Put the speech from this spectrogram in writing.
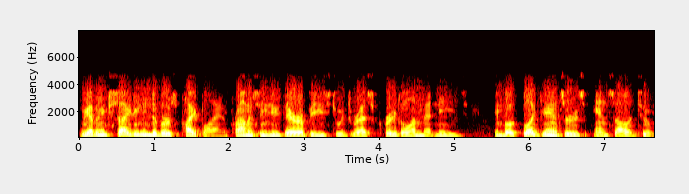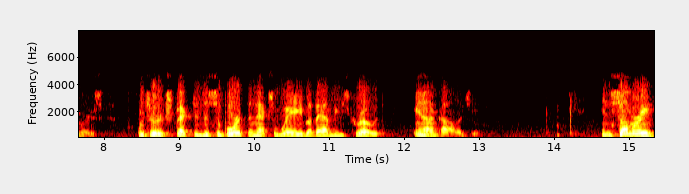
we have an exciting and diverse pipeline of promising new therapies to address critical unmet needs in both blood cancers and solid tumors, which are expected to support the next wave of AbbVie's growth in oncology. In summary,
